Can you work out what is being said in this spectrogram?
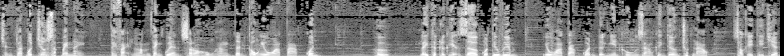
tránh thoát một chiêu sắc bén này tay phải nắm thành quyền sau đó hung hăng tấn công yêu hoa tà quân hừ lấy thực lực hiện giờ của tiêu viêm yêu hoa tà quân tự nhiên không dám khinh thường chút nào sau khi thi triển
